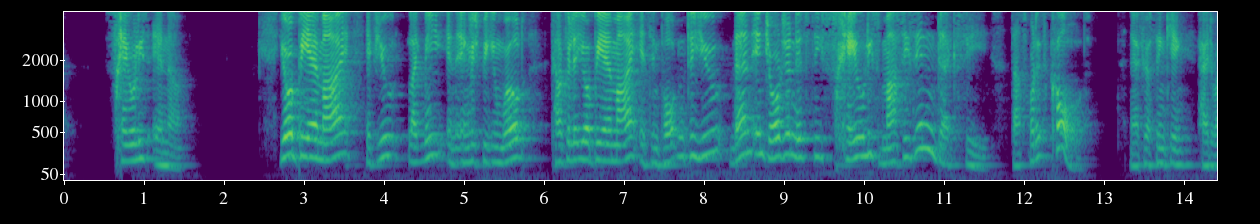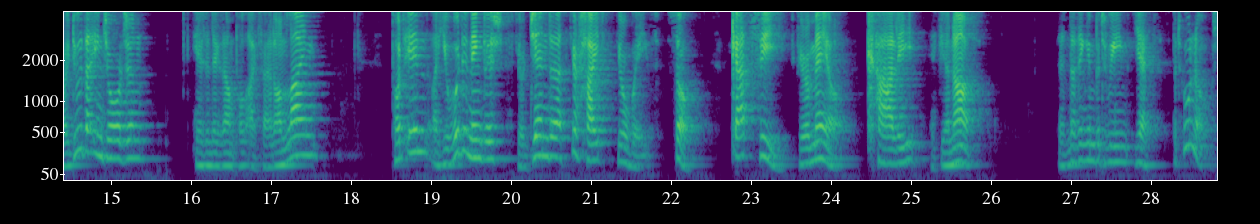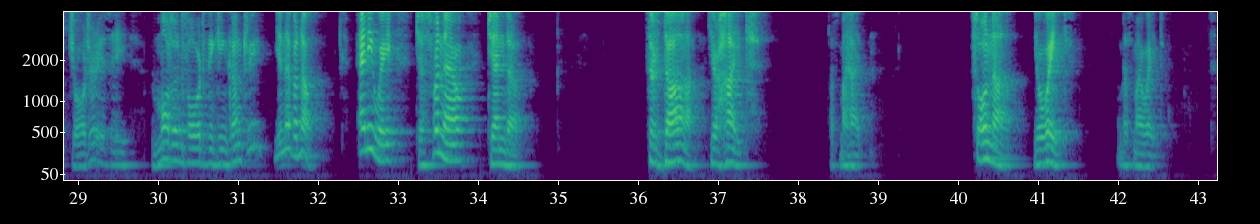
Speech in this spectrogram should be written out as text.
Scheulis ena. Your BMI, if you, like me, in the English speaking world, calculate your BMI, it's important to you, then in Georgian it's the Scheulis Massis Indexi. That's what it's called. Now, if you're thinking, how do I do that in Georgian? Here's an example I found online. Put in, like you would in English, your gender, your height, your weight. So, Gatsi if you're a male, Kali if you're not. There's nothing in between yet, but who knows? Georgia is a modern, forward thinking country. You never know. Anyway, just for now, gender. Zerda, your height. That's my height. Tsona, your weight. That's my weight.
